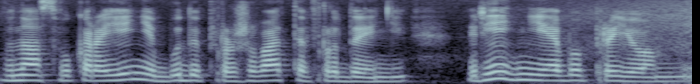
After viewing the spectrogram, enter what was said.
в нас в Україні буде проживати в родині, рідній або прийомній.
